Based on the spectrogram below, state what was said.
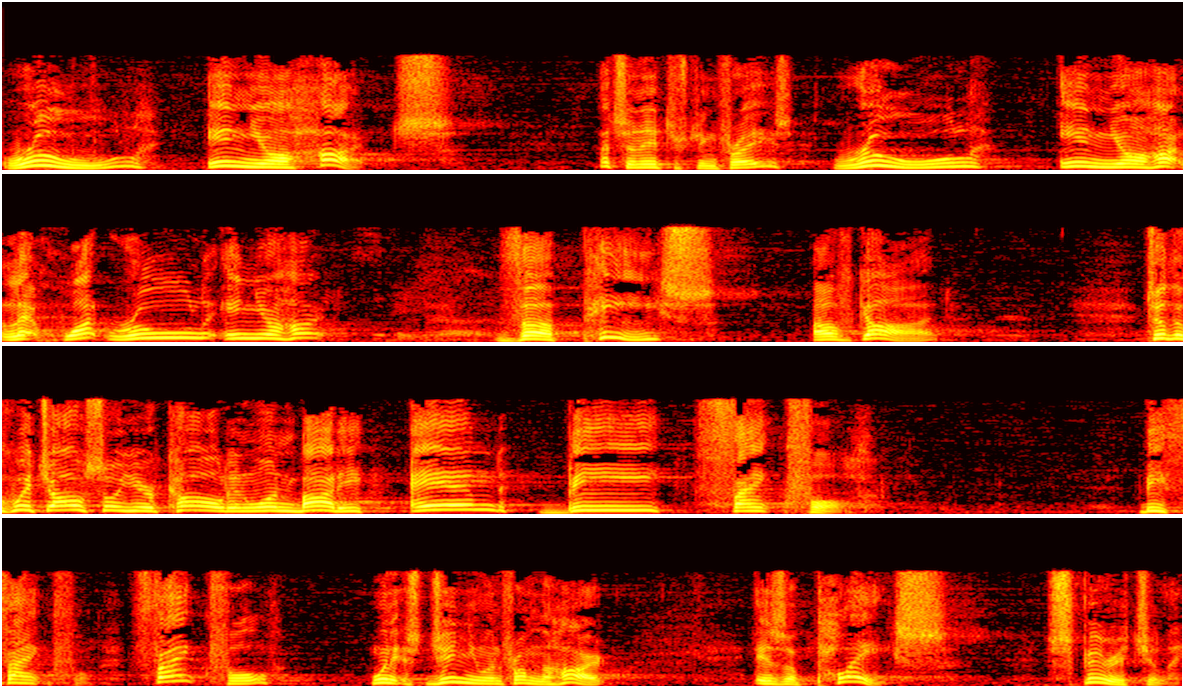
Rule in your hearts. That's an interesting phrase. Rule in your heart. Let what rule in your heart? The peace of God, to the which also you're called in one body, and be thankful. Be thankful. Thankful, when it's genuine from the heart, is a place spiritually.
